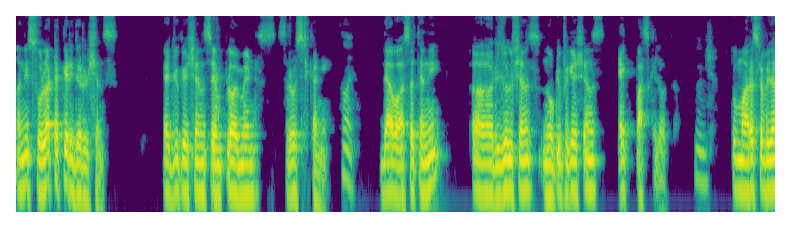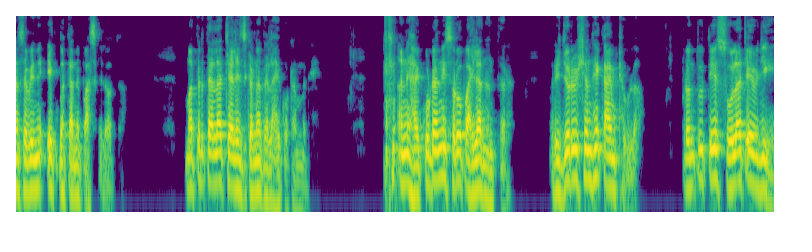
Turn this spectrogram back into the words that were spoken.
आणि सोळा टक्के रिझर्वेशन्स एज्युकेशन्स एम्प्लॉयमेंट सर्वच ठिकाणी. होय. द्यावं असं त्यांनी रिझोल्युशन्स नोटिफिकेशन्स ॲक्ट पास केलं होतं. तो महाराष्ट्र विधानसभेने एक मताने पास केला होता. मात्र त्याला चॅलेंज करण्यात आलं हायकोर्टामध्ये. आणि हायकोर्टाने सर्व पाहिल्यानंतर रिझर्वेशन हे कायम ठेवलं. परंतु ते सोळाच्या ऐवजी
